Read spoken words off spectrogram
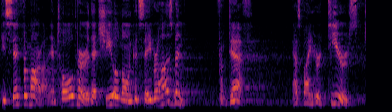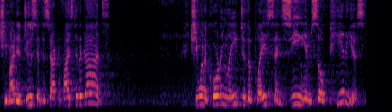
he sent for Mara and told her that she alone could save her husband from death as by her tears she might induce him to sacrifice to the gods. She went accordingly to the place, and seeing him so piteous,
